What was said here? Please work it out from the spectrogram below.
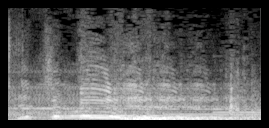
It's me!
